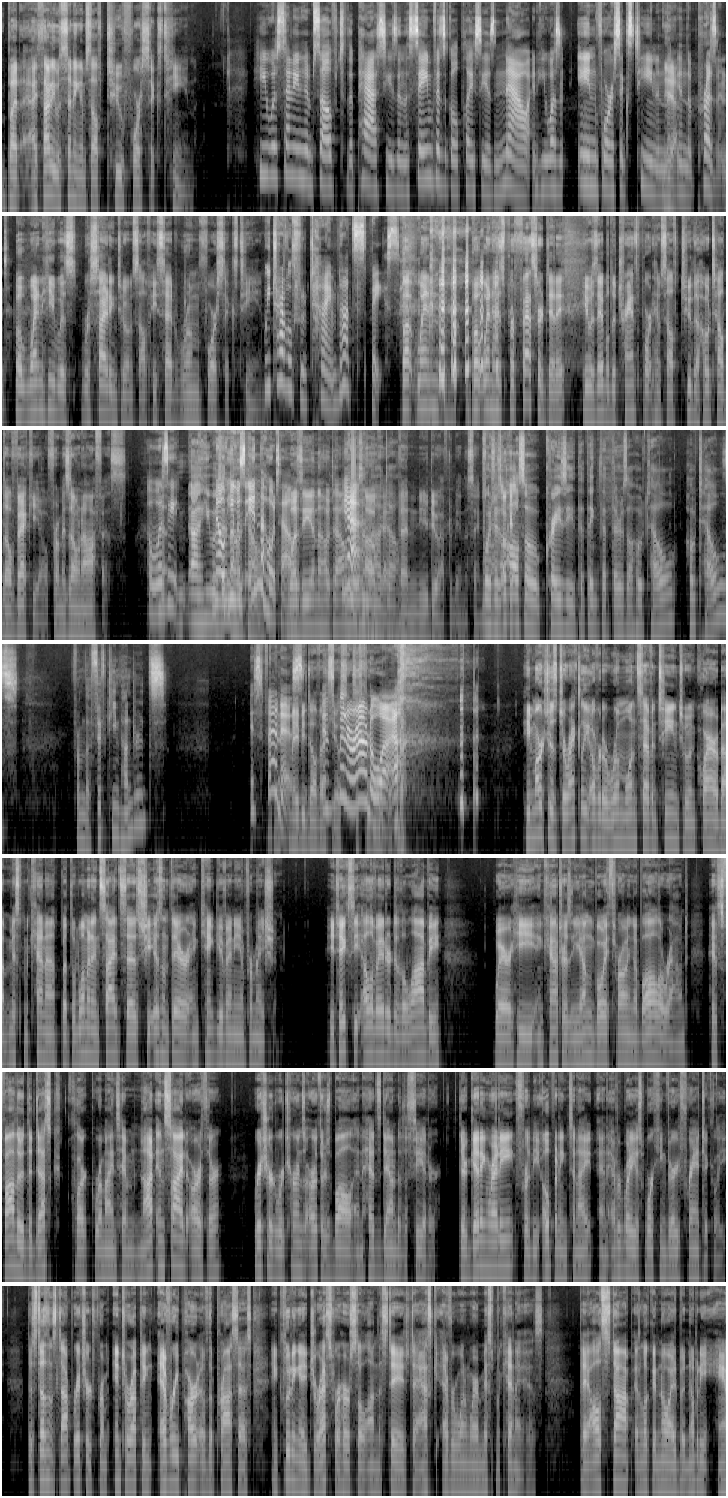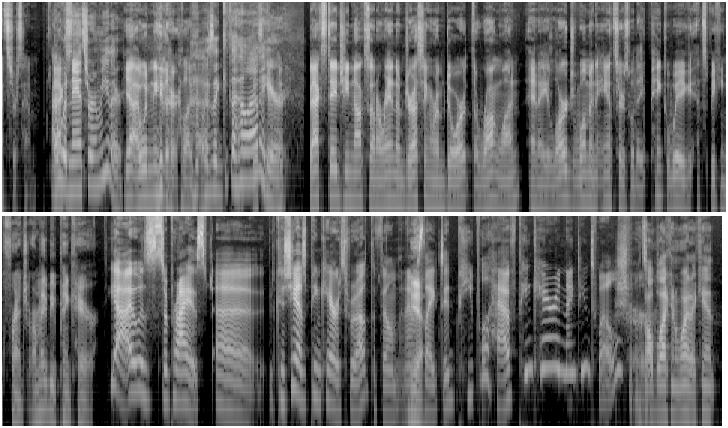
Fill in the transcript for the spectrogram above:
But I thought he was sending himself to 416. He was sending himself to the past. He's in the same physical place he is now, and he wasn't in 416 in the Yeah. in the present. But when he was reciting to himself, he said room 416. We travel through time, not space. But when but when his professor did it, he was able to transport himself to the Hotel Del Vecchio from his own office. Oh, was he? uh, he was no, in he the was hotel. in the hotel. Was he in the hotel? Yeah. He was in the Oh, okay, hotel. then you do have to be in the same Which spot. is Okay. also crazy to think that there's a hotel hotels from the 1500s. It's Venice. Maybe Del It's Vecchio's been around a while. He marches directly over to room 117 to inquire about Miss McKenna, but the woman inside says she isn't there and can't give any information. He takes the elevator to the lobby, where he encounters a young boy throwing a ball around. His father, the desk clerk, reminds him not inside Arthur. Richard returns Arthur's ball and heads down to the theater. They're getting ready for the opening tonight, and everybody is working very frantically. This doesn't stop Richard from interrupting every part of the process, including a dress rehearsal on the stage to ask everyone where Miss McKenna is. They all stop and look annoyed, but nobody answers him. I wouldn't answer him either. Yeah, I wouldn't either. Like I was like, get the hell out of here. guy. Backstage, he knocks on a random dressing room door, the wrong one, and a large woman answers with a pink wig and speaking French, or maybe pink hair. Yeah, I was surprised uh, because she has pink hair throughout the film, and I Yeah. was like, did people have pink hair in 1912? Sure. It's all black and white. I can't.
